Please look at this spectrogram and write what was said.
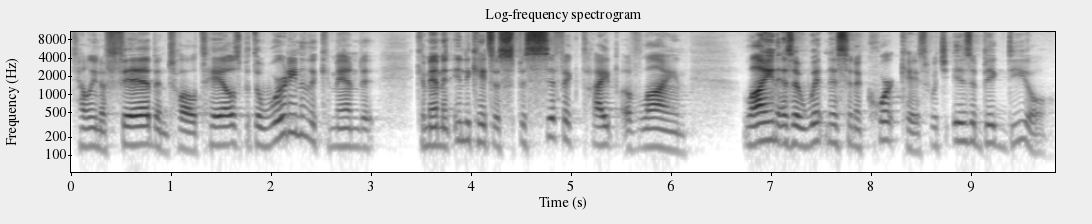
telling a fib and tall tales, but the wording of the commandment, indicates a specific type of lying lying as a witness in a court case, which is a big deal.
